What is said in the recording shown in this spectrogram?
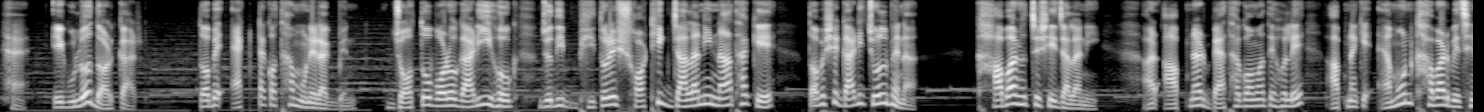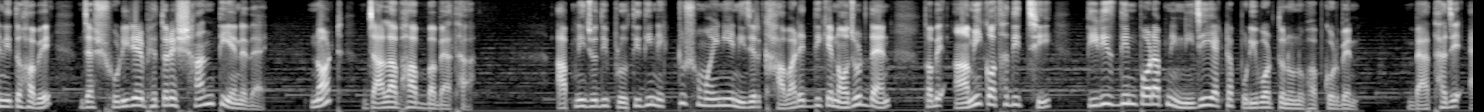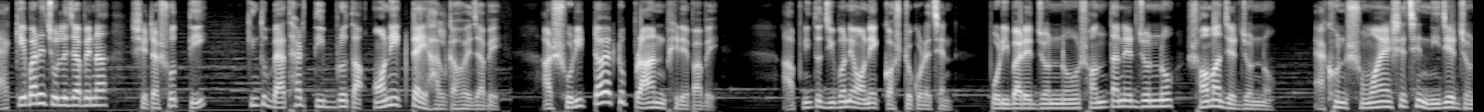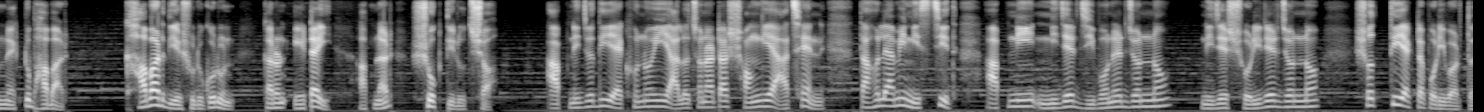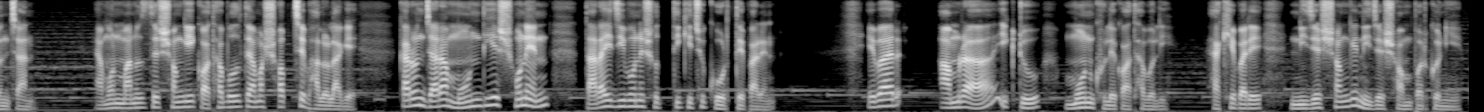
হ্যাঁ এগুলো দরকার। তবে একটা কথা মনে রাখবেন, যত বড় গাড়িই হোক, যদি ভিতরে সঠিক জ্বালানি না থাকে, তবে সে গাড়ি চলবে না। খাবার হচ্ছে সেই জ্বালানি। আর আপনার ব্যথা কমাতে হলে আপনাকে এমন খাবার বেছে নিতে হবে, যা শরীরের ভেতরে শান্তি এনে দেয়, নট জ্বালাভাব বা ব্যথা। আপনি যদি প্রতিদিন একটু সময় নিয়ে নিজের খাবারের দিকে নজর দেন, তবে আমি কথা দিচ্ছি ৩০ দিন পর আপনি নিজেই একটা পরিবর্তন অনুভব করবেন। ব্যথা যে একেবারে চলে যাবে না, সেটা সত্যি, কিন্তু ব্যথার তীব্রতা অনেকটাই হালকা হয়ে যাবে, আর শরীরটাও একটু প্রাণ ফিরে পাবে। আপনি তো জীবনে অনেক কষ্ট করেছেন, পরিবারের জন্য, সন্তানের জন্য, সমাজের জন্য। এখন সময় এসেছে নিজের জন্য একটু ভাবার। খাবার দিয়ে শুরু করুন, কারণ এটাই আপনার শক্তির উৎস। আপনি যদি এখনও এই আলোচনাটার সঙ্গে আছেন, তাহলে আমি নিশ্চিত আপনি নিজের জীবনের জন্য, নিজের শরীরের জন্য সত্যিই একটা পরিবর্তন চান। এমন মানুষদের সঙ্গেই কথা বলতে আমার সবচেয়ে ভালো লাগে, কারণ যারা মন দিয়ে শোনেন, তারাই জীবনে সত্যি কিছু করতে পারেন। এবার আমরা একটু মন খুলে কথা বলি, একেবারে নিজের সঙ্গে নিজের সম্পর্ক নিয়ে।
